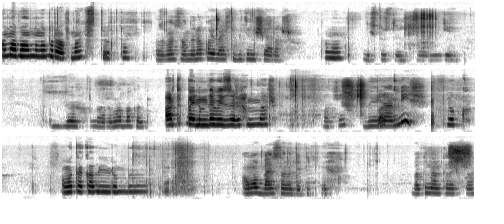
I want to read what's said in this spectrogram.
Ama ben bunu bırakmak istiyordum. O zaman sandığına koy belki bir gün işe yarar. Tamam. İşte zırhlarımı Zırhlarıma bakın. Artık benim de bir zırhım var. Bakayım. Büyülenmiş. Yok. Ama takabilirim böyle. Ama ben sana dedim. bakın arkadaşlar.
